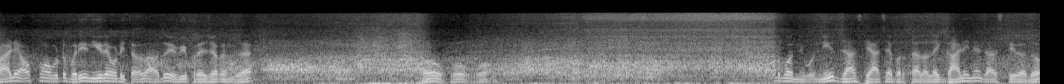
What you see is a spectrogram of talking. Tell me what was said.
ಗಾಳಿ ಆಫ್ ಮಾಡಿಬಿಟ್ಟು ಬರೀ ನೀರೇ ಹೊಡಿತಾರಲ್ಲ, ಅದು ಹೆವಿ ಪ್ರೆಷರ್ ಅಂದರೆ. ಓ ಓ ಓ. ನೋಡ್ಬೋದು ನೀವು. ನೀರು ಜಾಸ್ತಿ ಆಚೆ ಬರ್ತಾ ಇಲ್ಲ. ಲೈಕ್ ಗಾಳಿನೇ ಜಾಸ್ತಿ ಇರೋದು.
